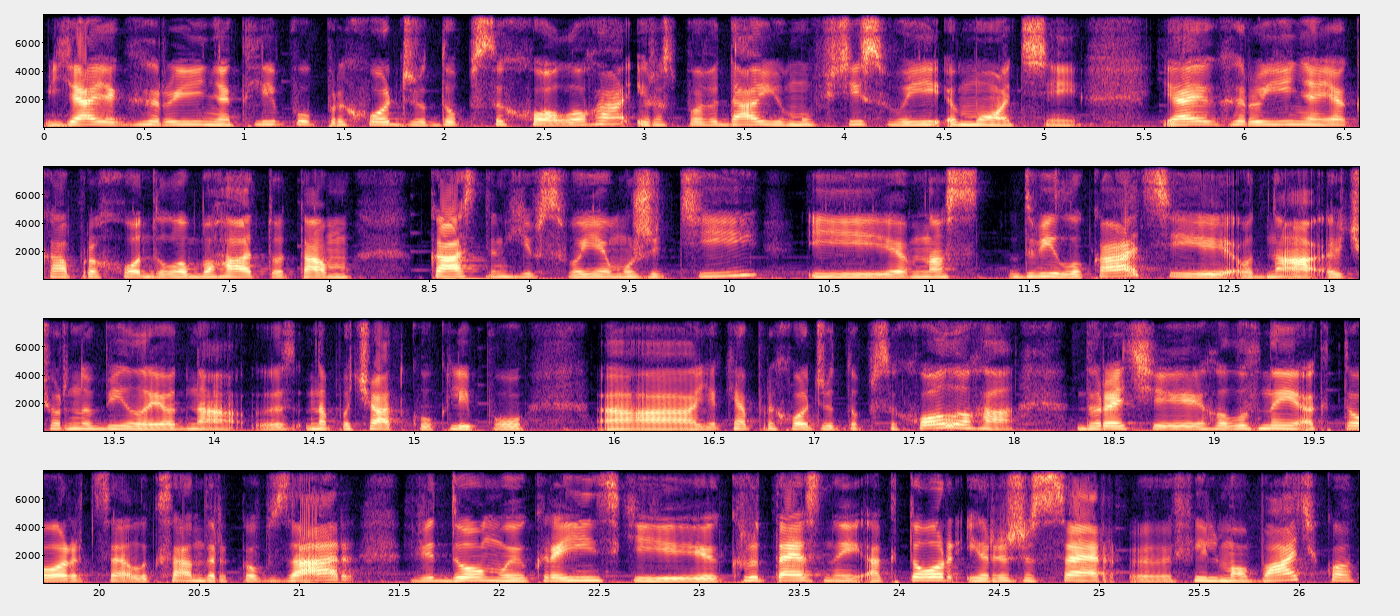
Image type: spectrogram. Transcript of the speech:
Я, як героїня кліпу, приходжу до психолога і розповідаю йому всі свої емоції. Я, як героїня, яка проходила багато там кастингів в своєму житті, і в нас дві локації: одна чорно-біла і одна е, на початку кліпу, а, як я приходжу до психолога. До речі, головний актор це Олександр Кобзар, відомий український крутезний актор і режисер е, фільму Батько.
